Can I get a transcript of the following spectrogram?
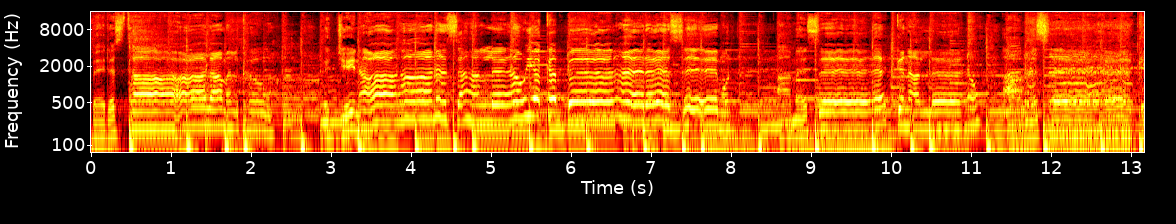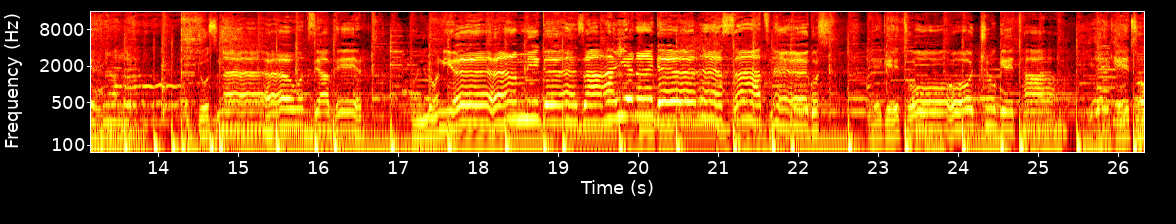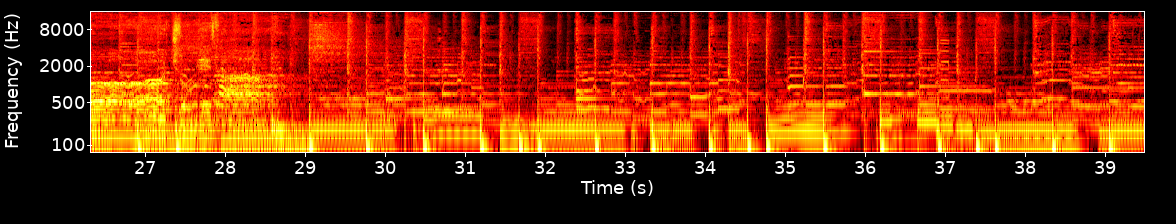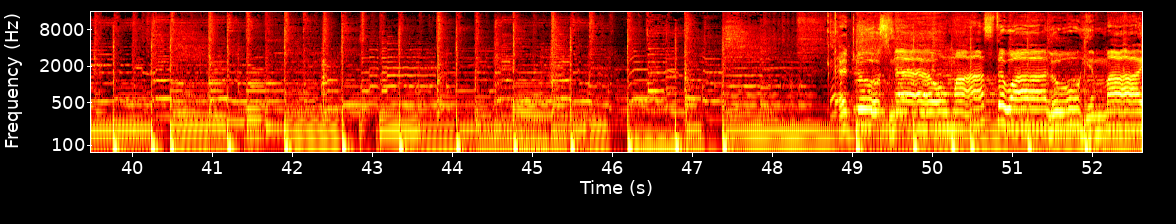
በደስታ ላመልከው እጄን አነሳለው የከበረ ስሙን አመሰግናለሁ አመሰግናለሁ። ቅዱስ ነው እግዚአብሔር ሁሉን የሚገዛ የነገሥታት ንጉሥ የጌቶቹ ጌታ የጌቶቹ ጌታ ቅዱስ ነው ማስተዋሉ የማይመረመር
